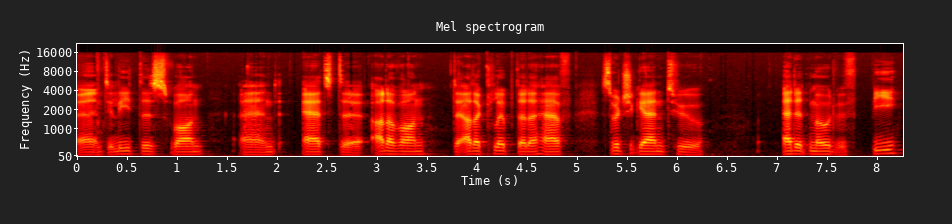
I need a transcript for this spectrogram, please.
and delete this one and add the other one, the other clip that I have. Switch again to edit mode with B.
